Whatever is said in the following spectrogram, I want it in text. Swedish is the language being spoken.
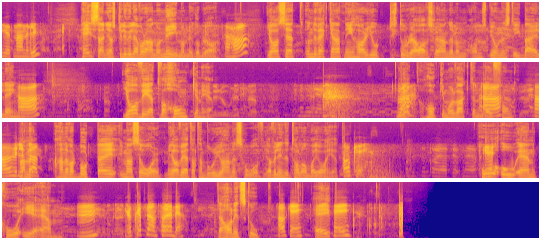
nyheterna Anneli. Hejsan, jag skulle vilja vara anonym om det går bra. Jaha. Jag har sett under veckan att ni har gjort stora avslöjanden om, om spionen Stig Bergling. Ja. Jag vet vad Honken är. Du Va? vet, hockeymålvakten Ja. Leif Honk. Ja, vill du Han, har- prata? han har varit borta i, i massa år, men jag vet att han bor i Johanneshov. Jag vill inte tala om vad jag heter. Okej. H-O-N-K-E-M. Mm. Jag ska framföra det. Där har ni ett scoop. Okej. Hej! Hej.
